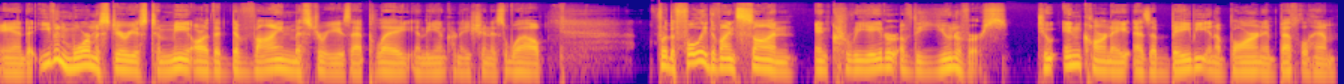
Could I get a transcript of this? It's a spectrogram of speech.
And even more mysterious to me are the divine mysteries at play in the incarnation as well. For the fully divine Son and creator of the universe, to incarnate as a baby in a barn in Bethlehem.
